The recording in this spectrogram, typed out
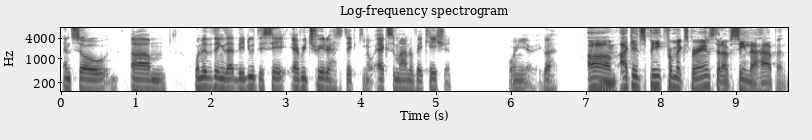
And so, um, one of the things that they do, they say every trader has to take you know X amount of vacation one year. Go ahead. Um, I can speak from experience that I've seen that happen.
